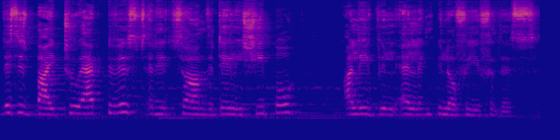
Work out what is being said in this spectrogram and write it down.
This is by True Activist and it's on the Daily Sheeple. I'll leave a link below for you for this.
